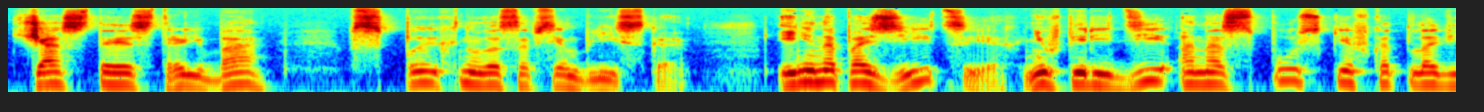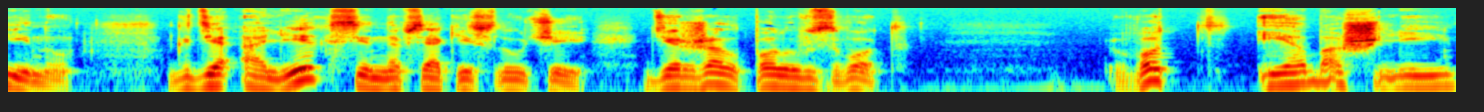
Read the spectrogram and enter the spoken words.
Частая стрельба вспыхнула совсем близко. И не на позициях, не впереди, а на спуске в котловину — где Алексин на всякий случай держал полувзвод. «Вот и обошли»,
